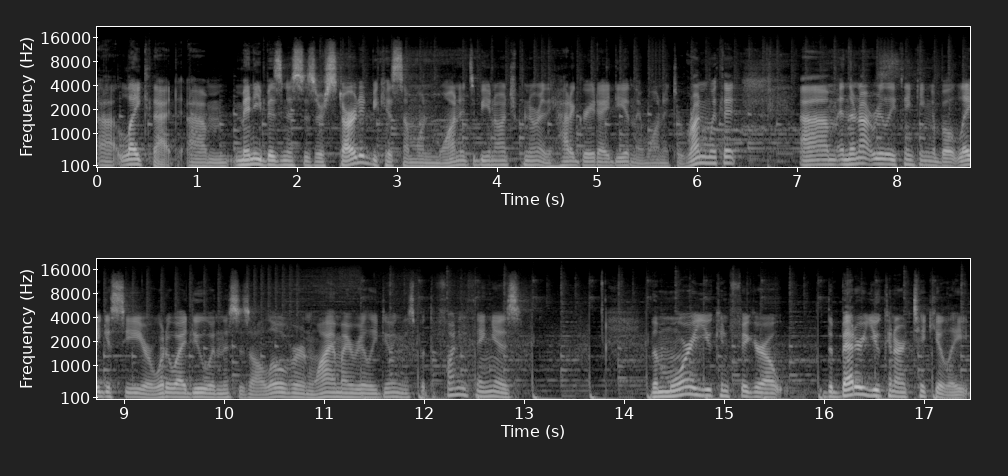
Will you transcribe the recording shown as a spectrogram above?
uh, like that. Um, many businesses are started because someone wanted to be an entrepreneur, they had a great idea and they wanted to run with it. Um, and they're not really thinking about legacy or what do I do when this is all over and why am I really doing this. But the funny thing is, the more you can figure out, the better you can articulate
